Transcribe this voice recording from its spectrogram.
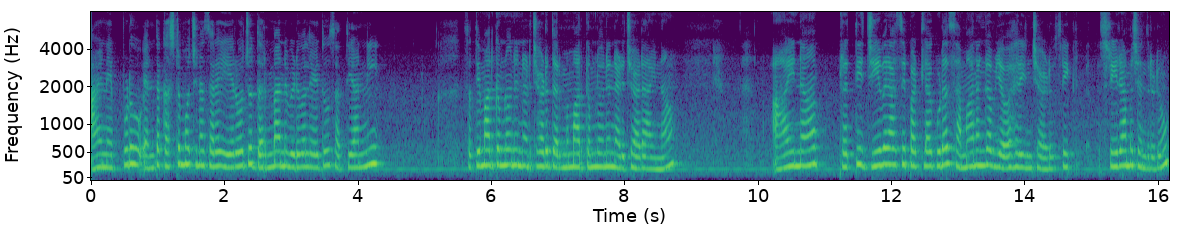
ఆయన ఎప్పుడు ఎంత కష్టం వచ్చినా సరే ఏ రోజు ధర్మాన్ని విడవలేదు. సత్యాన్ని సత్య మార్గంలోనే నడిచాడు ధర్మ మార్గంలోనే నడిచాడు ఆయన. ఆయన ప్రతి జీవరాశి పట్ల కూడా సమానంగా వ్యవహరించాడు శ్రీ శ్రీరామచంద్రుడు.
